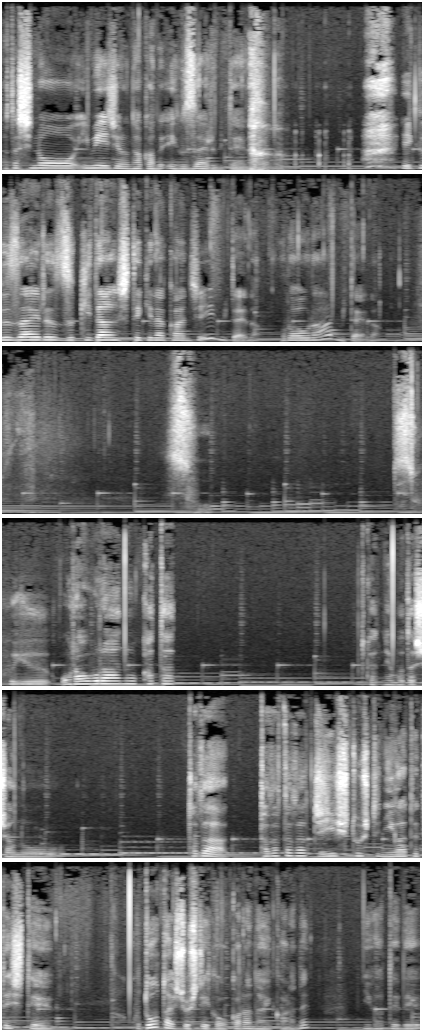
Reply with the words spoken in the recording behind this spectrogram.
私のイメージの中のエグザイルみたいな。エグザイル好き男子的な感じ？みたいな。オラオラ？みたいな。そう。そういうオラオラの方がね私あのただただただ人種として苦手でしてどう対処していいかわからないからね。苦手で。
